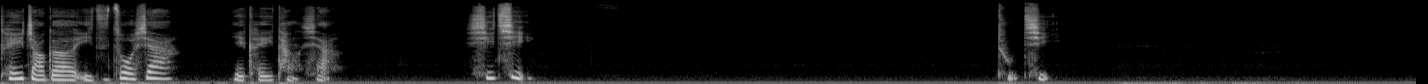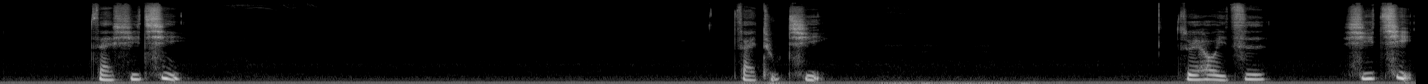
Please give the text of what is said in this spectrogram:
可以找个椅子坐下，也可以躺下。吸气，吐气，再吸气，再吐气。最后一次吸气，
